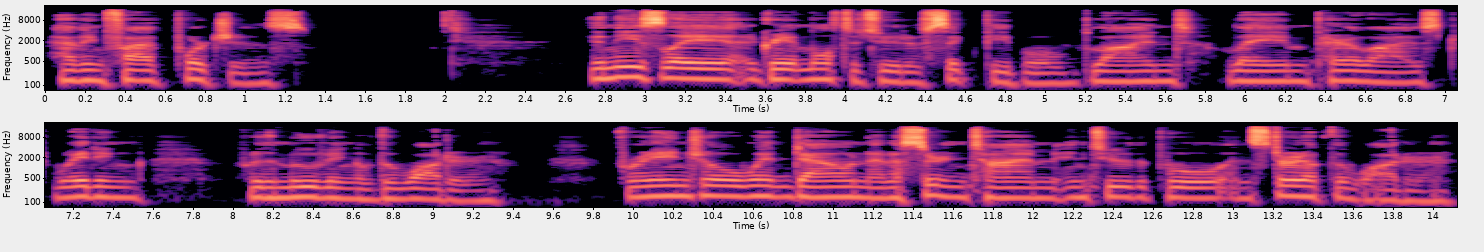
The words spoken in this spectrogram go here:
having five porches. In these lay a great multitude of sick people, blind, lame, paralyzed, waiting for the moving of the water. For an angel went down at a certain time into the pool and stirred up the water.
